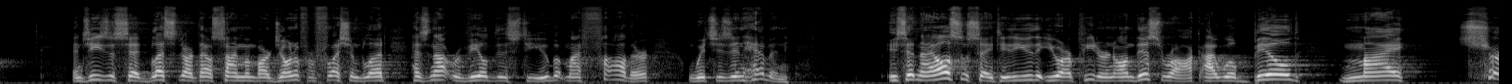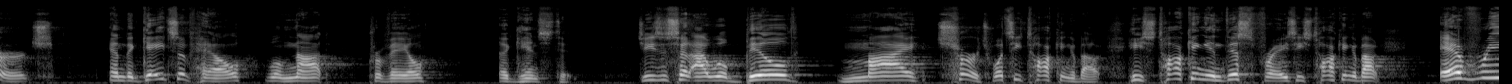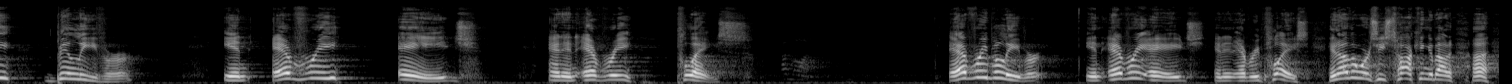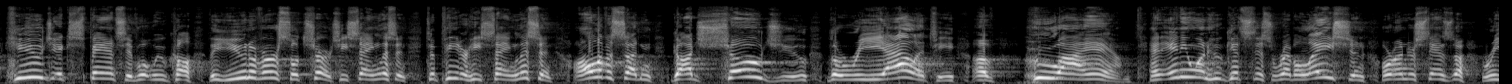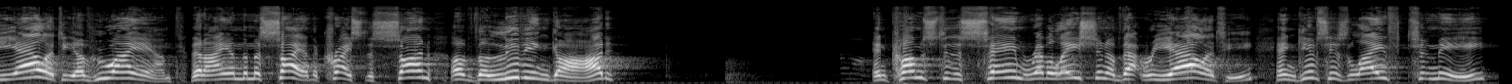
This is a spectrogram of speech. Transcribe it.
And Jesus said, Blessed art thou, Simon Barjona, for flesh and blood has not revealed this to you, but my Father which is in heaven. He said, And I also say to you that you are Peter, and on this rock I will build my church, and the gates of hell will not prevail against it. Jesus said, I will build my church. What's he talking about? He's talking in this phrase, he's talking about every believer in every age and in every place. Every believer in every age and in every place. In other words, he's talking about a, huge, expansive, what we would call the universal church. He's saying, listen, to Peter, he's saying, listen, all of a sudden, God showed you the reality of who I am. And anyone who gets this revelation or understands the reality of who I am, that I am the Messiah, the Christ, the Son of the living God and comes to the same revelation of that reality and gives his life to me,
